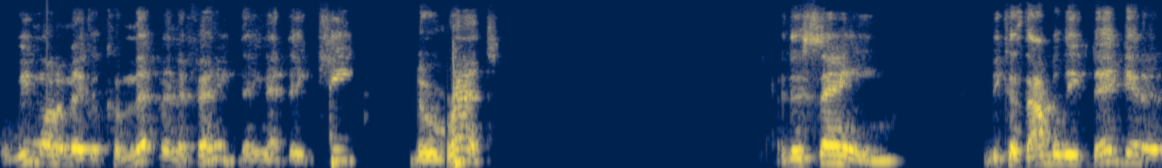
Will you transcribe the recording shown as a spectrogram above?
we want to make a commitment, if anything, that they keep the rent the same because I believe they're getting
